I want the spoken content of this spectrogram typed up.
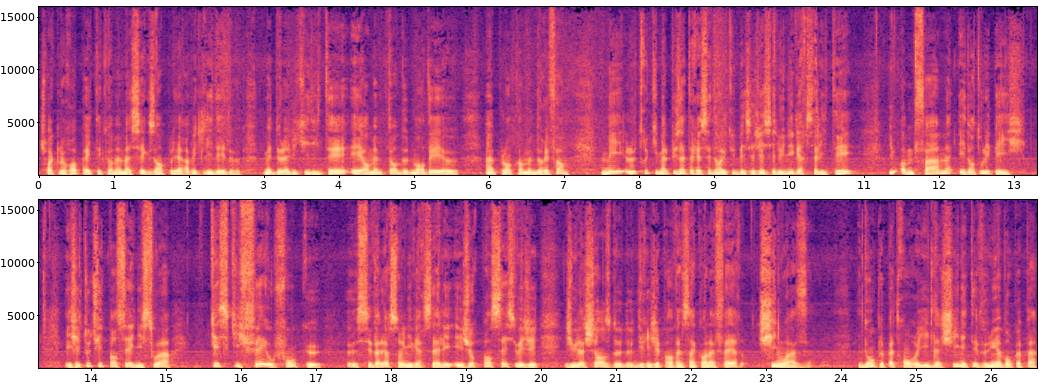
Je crois que l'Europe a été quand même assez exemplaire avec l'idée de mettre de la liquidité et en même temps de demander euh, un plan quand même de réforme. Mais le truc qui m'a le plus intéressé dans l'étude BCG, c'est l'universalité homme-femme et dans tous les pays. Et j'ai tout de suite pensé à une histoire. Qu'est-ce qui fait au fond que euh, ces valeurs sont universelles? Et, je repensais, j'ai eu la chance de, diriger pendant 25 ans l'affaire chinoise. Et donc le patron Reuilly de la Chine était venu un bon copain.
